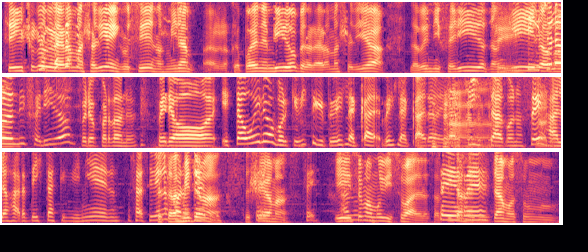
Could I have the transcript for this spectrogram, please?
Sí, yo creo que la gran mayoría, inclusive nos miran, a los que pueden en vivo, pero la gran mayoría lo ven diferido, tranquilo. Sí, yo lo veo en diferido, pero perdón, eh, pero está bueno porque viste que te ves la cara, ves la cara del Ah, artista, conoces claro. a los artistas que vinieron. O sea, si bien Te los transmite más, te sí, llega más. Sí. Y Algo- somos muy visuales, los Sí, artistas re. necesitamos un,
